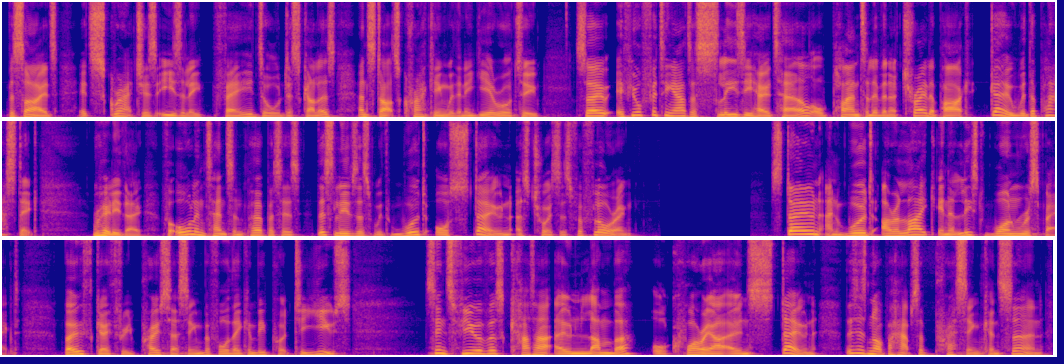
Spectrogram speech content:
Besides, it scratches easily, fades or discolors, and starts cracking within a year or two. So, if you're fitting out a sleazy hotel or plan to live in a trailer park, go with the plastic. Really, though, for all intents and purposes, this leaves us with wood or stone as choices for flooring. Stone and wood are alike in at least one respect. Both go through processing before they can be put to use. Since few of us cut our own lumber or quarry our own stone, this is not perhaps a pressing concern.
